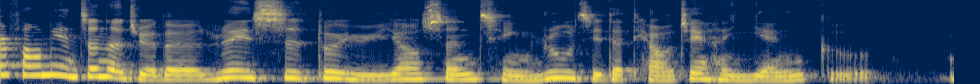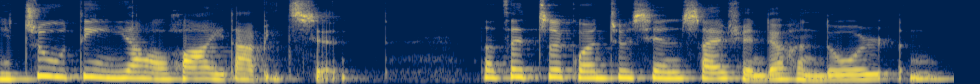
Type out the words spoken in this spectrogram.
二方面真的觉得瑞士对于要申请入籍的条件很严格，你注定要花一大笔钱。那在这关就先筛选掉很多人，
